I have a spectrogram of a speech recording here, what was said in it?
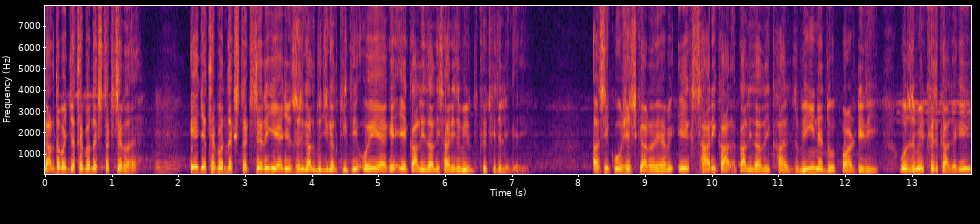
ਗੱਲ ਤਾਂ ਬਈ ਜਥੇਬੰਦਕ ਸਟਰਕਚਰ ਦਾ ਹੈ। ਇਹ ਜਥੇਬੰਦਕ ਸਟਰਕਚਰ ਹੀ ਹੈ ਜੇ ਤੁਸੀਂ ਗੱਲ ਦੂਜੀ ਗੱਲ ਕੀਤੀ, ਉਹ ਇਹ ਹੈ ਕਿ ਇਹ ਅਕਾਲੀ ਦਲ ਦੀ ਸਾਰੀ ਜ਼ਮੀਨ ਖਿੱਚ ਕੇ ਚਲੀ ਗਈ ਜੀ। ਅਸੀਂ ਕੋਸ਼ਿਸ਼ ਕਰ ਰਹੇ ਹਾਂ ਵੀ ਇਹ ਸਾਰੀ ਕਾ- ਅਕਾਲੀ ਦਲ ਦੀ ਖਾ- ਜ਼ਮੀਨ ਹੈ, ਦੋ ਪਾਰਟੀ ਦੀ, ਉਹ ਜ਼ਮੀਨ ਖਿੱਚ ਕੇ ਆ ਜਾਏਗੀ।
